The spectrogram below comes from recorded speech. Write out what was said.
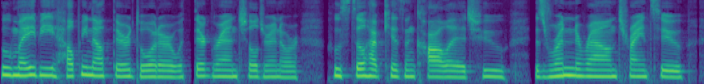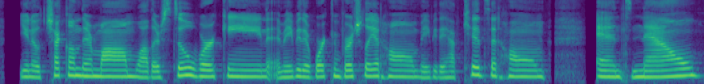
who may be helping out their daughter with their grandchildren or who still have kids in college, who is running around trying to you know, check on their mom while they're still working and maybe they're working virtually at home, maybe they have kids at home and now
